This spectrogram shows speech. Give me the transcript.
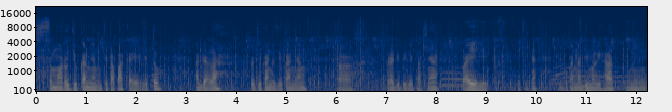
semua rujukan yang kita pakai itu adalah rujukan-rujukan yang uh, kredibilitasnya baik gitu ya Jadi bukan lagi melihat ini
